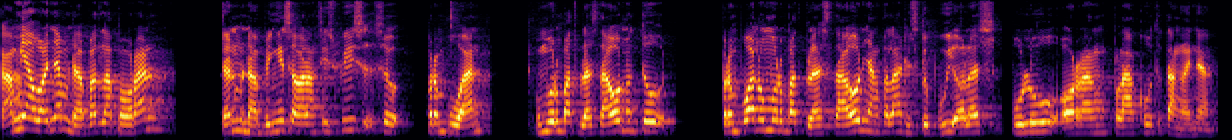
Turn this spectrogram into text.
Kami awalnya mendapat laporan dan mendampingi seorang siswi se- perempuan umur 14 tahun untuk perempuan umur 14 tahun yang telah disetubui oleh 10 orang pelaku tetangganya.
